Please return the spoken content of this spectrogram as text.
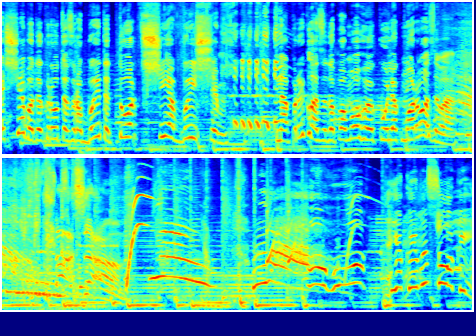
А ще буде круто зробити торт ще вищим. Наприклад, за допомогою кульок морозива. Awesome! Ого, який високий!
